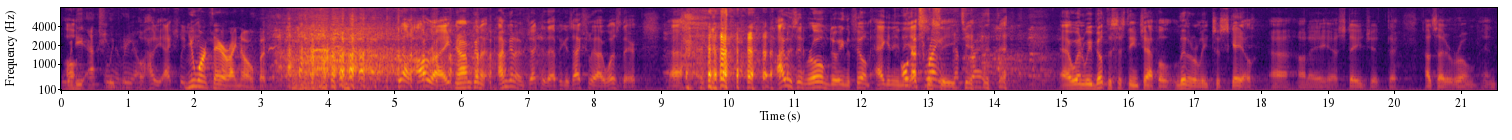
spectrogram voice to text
Would he actually In the paint? real. Oh, how do you actually? You weren't there, I know, but Well, all right. Now I'm gonna I'm gonna object to that because actually I was there. Uh, I was in Rome doing the film Agony in Oh, the that's right, that's right. uh, when we built the Sistine Chapel, literally to scale, uh, on a uh, stage at uh, outside of Rome, and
